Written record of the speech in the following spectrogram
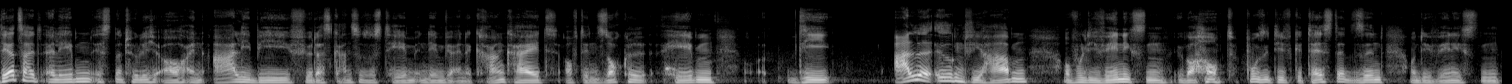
derzeit erleben, ist natürlich auch ein Alibi für das ganze System, indem wir eine Krankheit auf den Sockel heben, die alle irgendwie haben, obwohl die wenigsten überhaupt positiv getestet sind und die wenigsten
